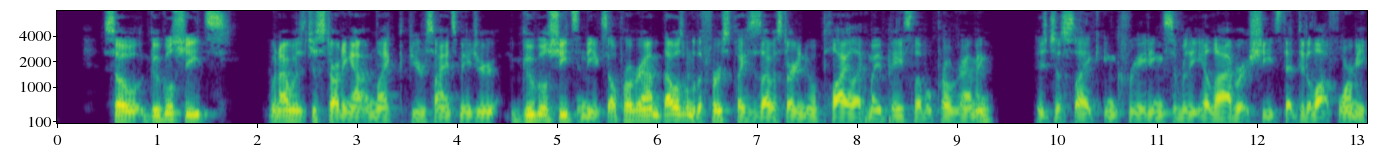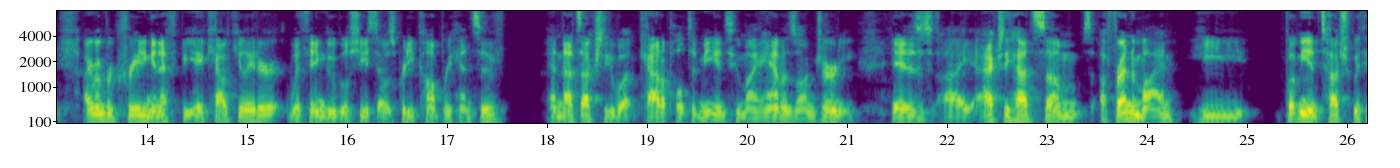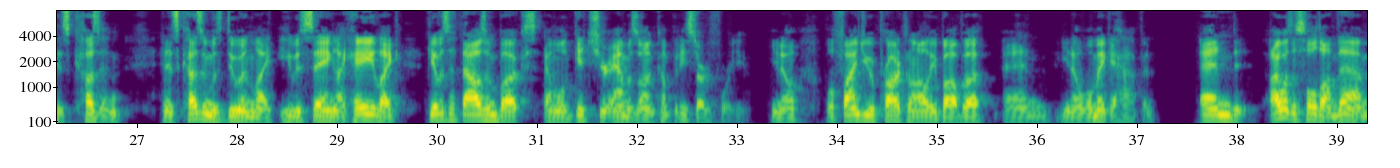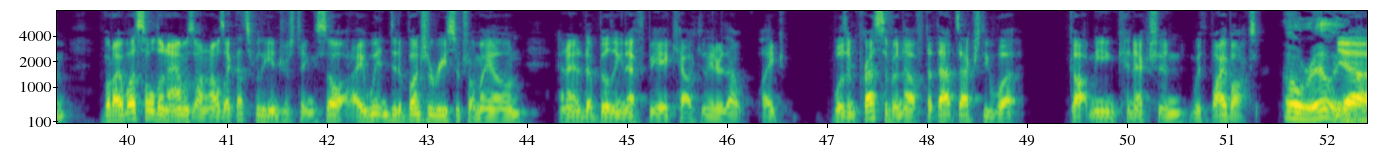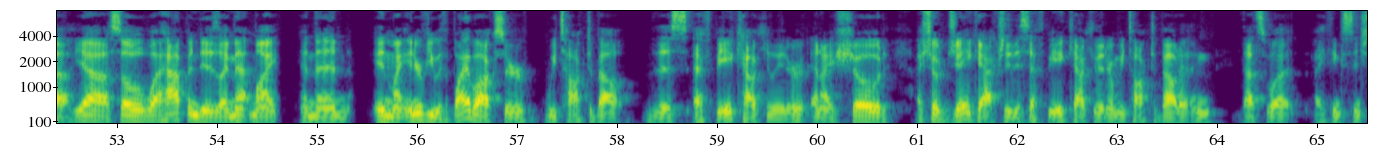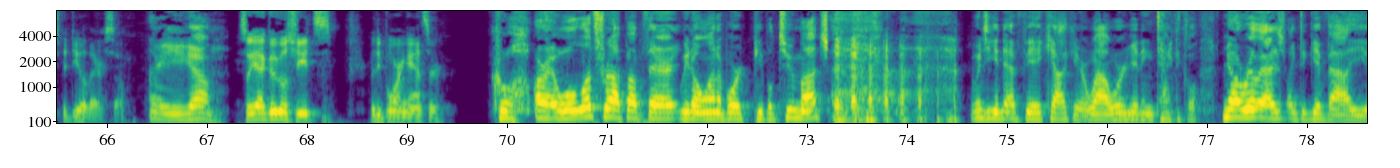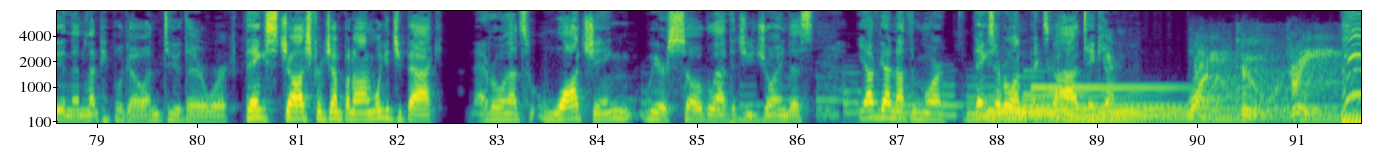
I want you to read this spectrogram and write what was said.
So Google Sheets, when I was just starting out in like computer science major, Google Sheets and the Excel program, that was one of the first places I was starting to apply like my base level programming. Is just like in creating some really elaborate sheets that did a lot for me. I remember creating an FBA calculator within Google Sheets that was pretty comprehensive. And that's actually what catapulted me into my Amazon journey. Is I actually had some a friend of mine, he put me in touch with his cousin, and his cousin was doing like he was saying like, hey, like give us a thousand bucks and we'll get your Amazon company started for you. You know, we'll find you a product on Alibaba and, you know, we'll make it happen. And I wasn't sold on them, but I was sold on Amazon and I was like, that's really interesting. So I went and did a bunch of research on my own and I ended up building an FBA calculator that like was impressive enough that that's actually what got me in connection with Buyboxer. Oh, really? Yeah, yeah. So what happened is I met Mike, and then in my interview with Buyboxer, we talked about this FBA calculator, and I showed I showed Jake actually this FBA calculator, and we talked about it, and that's what I think cinched the deal there. So, There you go. so yeah, Google Sheets, really boring answer. Cool. All right. Well, let's wrap up there. We don't want to bore people too much. Once you get an FBA calculator, wow, we're getting technical. No, really, I just like to give value and then let people go and do their work. Thanks, Josh, for jumping on. We'll get you back. Everyone that's watching, we are so glad that you joined us. Yeah, I've got nothing more. Thanks, everyone. Thanks, uh, Take care. One, two, three.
